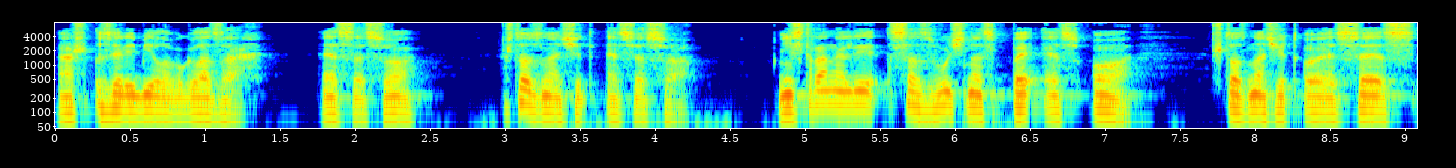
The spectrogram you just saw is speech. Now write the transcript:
аж заребило в глазах. ССО? Что значит ССО? Не странно ли созвучно с ПСО? Что значит ОСС,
